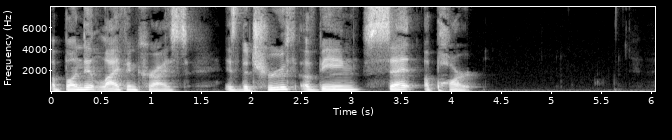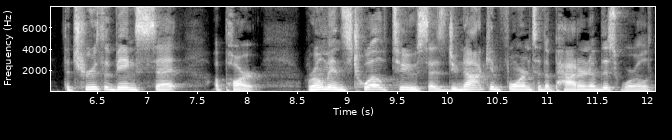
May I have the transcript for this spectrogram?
abundant life in Christ is the truth of being set apart the truth of being set apart. Romans 12:2 says, "Do not conform to the pattern of this world,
